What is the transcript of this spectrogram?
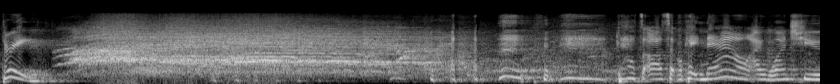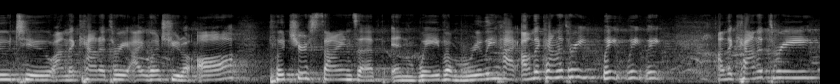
three. That's awesome. Okay, now I want you to, on the count of three, I want you to all put your signs up and wave them really high. On the count of three, wait, wait, wait. On the count of three,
